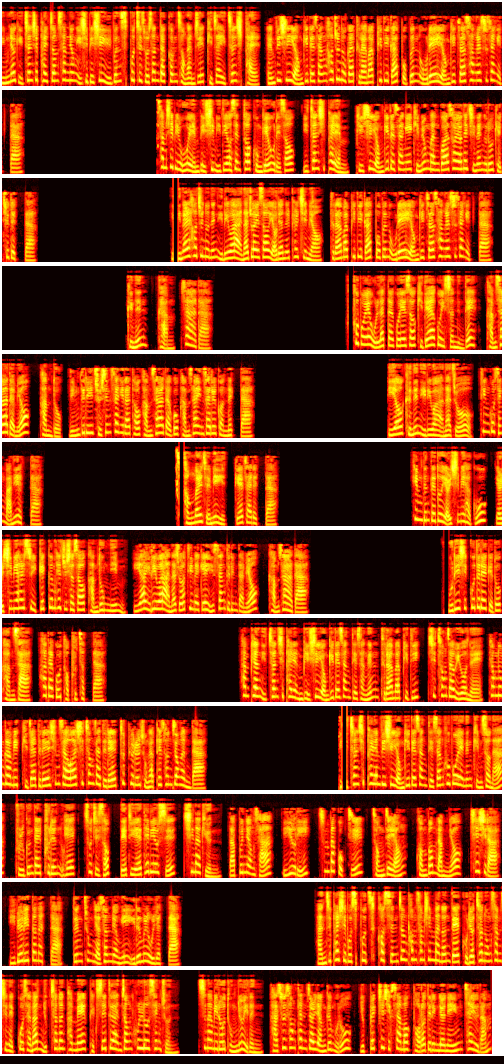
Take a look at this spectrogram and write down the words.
입력 2018.36 22시 1분 스포츠 조선닷컴 정한지 기자 2018 MBC 연기대상 허준호가 드라마 PD가 뽑은 올해의 연기자 상을 수상했다. 30일 오후 MBC 미디어 센터 공개홀에서 2018 MBC 연기대상이 김용만과 서연의 진행으로 개최됐다. 이날 허준호는 1위와 안아줘에서 열연을 펼치며 드라마 PD가 뽑은 올해의 연기자 상을 수상했다. 그는 감사하다. 후보에 올랐다고 해서 기대하고 있었는데 감사하다며 감독 님들이 주신 상이라 더 감사하다고 감사 인사를 건넸다. 이어 그는 1위와 안아줘 팀 고생 많이 했다. 정말 재미있게 잘했다. 힘든 때도 열심히 하고 열심히 할 수 있게끔 해주셔서 감독님, 이하 1위와 안아줘 팀에게 이상 드린다며 감사하다. 우리 식구들에게도 감사하다고 덧붙였다. 한편 2018 MBC 연기대상 대상은 드라마 PD, 시청자위원회, 평론가 및 기자들의 심사와 시청자들의 투표를 종합해 선정한다. 2018 MBC 연기대상 대상 후보에는 김선아, 붉은 달 푸른 획, 소지섭, 내 뒤에 테리우스, 신하균, 나쁜 영사, 이유리, 숨바꼭질, 정재영, 권범남녀, 최시라, 이별이 떠났다 등 총 6명이 이름을 올렸다. 안지 85 스포츠 커슨.com 30만원대 고려 천 홍삼 진액고 4만 6천원 판매 100세트 안정 홀로 생존. 쓰나미로 동료 잃은 가수 성탄절 연금으로 673억 벌어들인 연예인 차유람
